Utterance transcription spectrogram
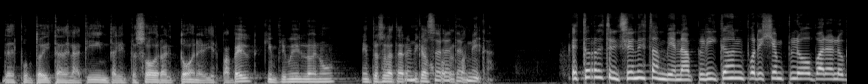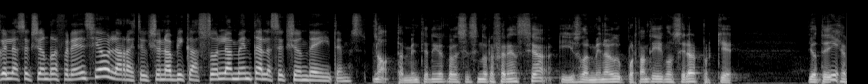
desde el punto de vista de la tinta, la impresora, el toner y el papel, que imprimirlo en una impresora térmica. Impresora térmica. ¿Estas restricciones también aplican, por ejemplo, para lo que es la sección referencia o la restricción aplica solamente a la sección de ítems? No, también tiene que ver con la sección de referencia y eso también es algo importante que considerar porque yo te Y- dije...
